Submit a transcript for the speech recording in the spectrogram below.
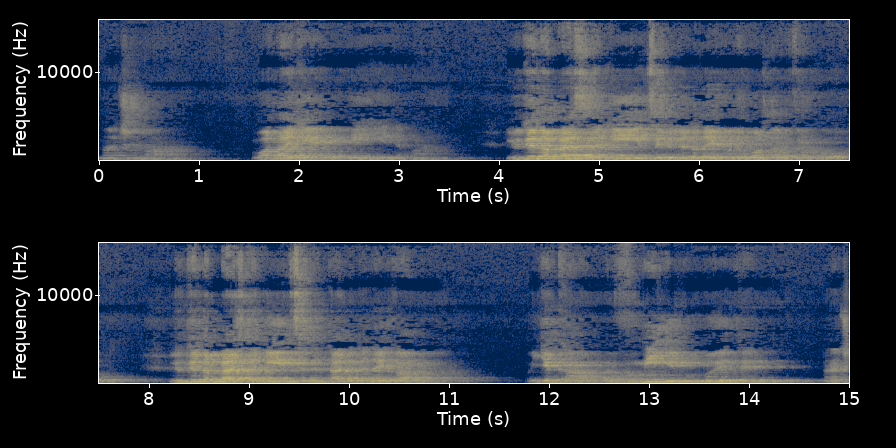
наче мара. Вона є і її немає. Людина без надії це людина, на яку не можна розраховувати. Людина без надії це не та людина, яка, яка вміє любити. Речі,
